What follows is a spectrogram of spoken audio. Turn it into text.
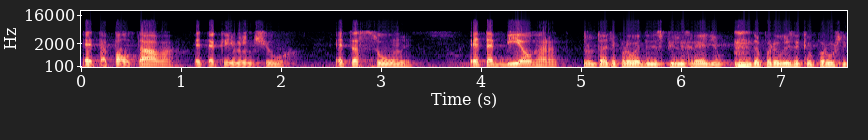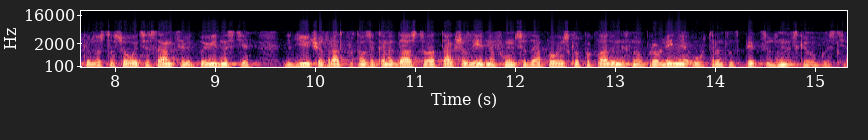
Это Полтава, это Кременчуг, это Сумы, это Белгород. В результаті проведення спільних рейдів до перевізників порушників застосовуються санкції відповідності до діючого транспортного законодавства, а також згідно функцій та обов'язків, покладених на управління Укртрансінспекції в Донецькій області.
